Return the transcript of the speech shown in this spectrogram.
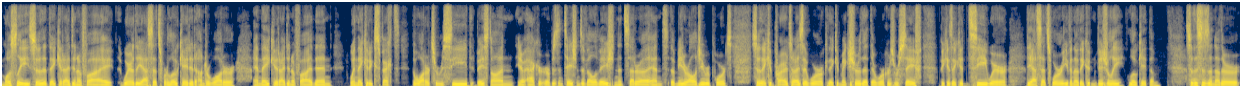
mostly so that they could identify where the assets were located underwater and they could identify then when they could expect the water to recede based on you know accurate representations of elevation et cetera and the meteorology reports so they could prioritize their work they could make sure that their workers were safe because they could see where the assets were even though they couldn't visually locate them so this is another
